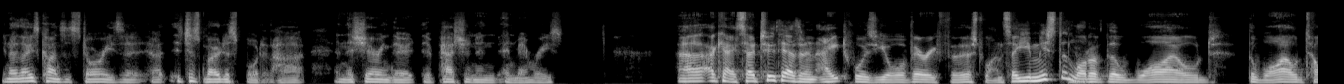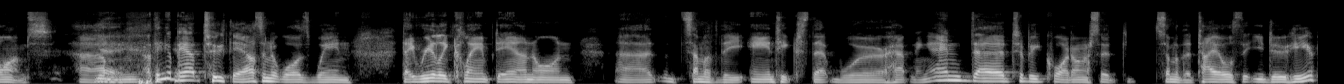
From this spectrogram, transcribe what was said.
you know those kinds of stories. Are, uh, it's just motorsport at heart, and they're sharing their their passion and, and memories. Uh, okay, so 2008 was your very first one. So you missed a lot of the wild, the wild times. Um, yeah. I think about 2000 it was when they really clamped down on uh, some of the antics that were happening. And uh, to be quite honest, some of the tales that you do here,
